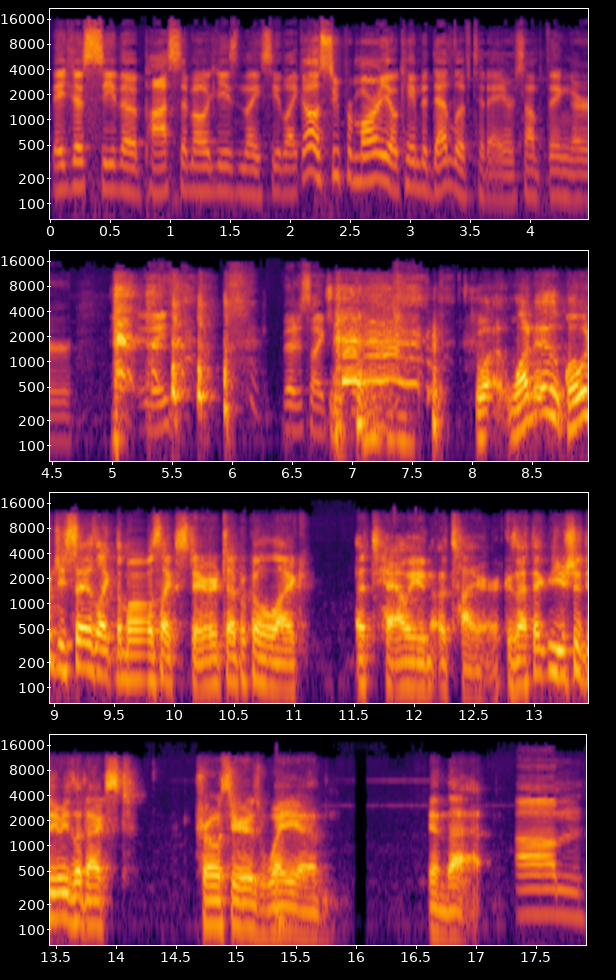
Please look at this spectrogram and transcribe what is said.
They just see the pasta emojis and they see like, oh, Super Mario came to deadlift today or something, or they they're just like, what what is what would you say is like the most like stereotypical like Italian attire? Because I think you should do the next Pro Series weigh in in that. um,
